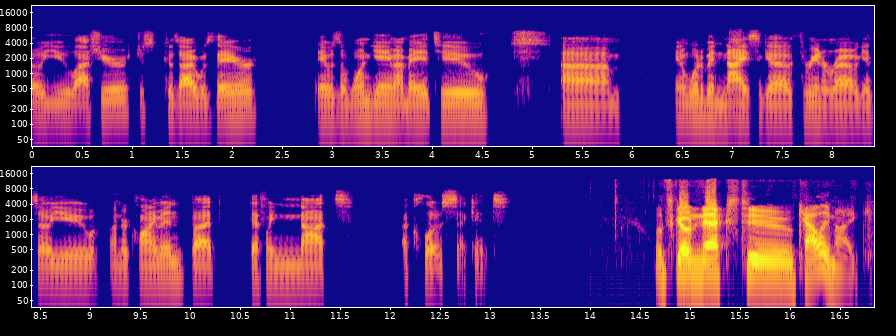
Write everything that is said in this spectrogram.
OU last year, just because I was there. It was the one game I made it to. Um, and it would have been nice to go three in a row against OU under Klieman, but definitely not a close second. Let's go next to Cali Mike.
